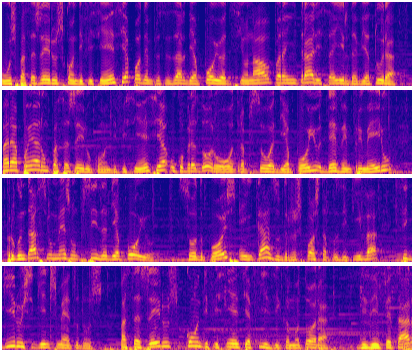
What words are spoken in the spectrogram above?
Os passageiros com deficiência podem precisar de apoio adicional para entrar e sair da viatura. Para apoiar um passageiro com deficiência, o cobrador ou outra pessoa de apoio devem primeiro perguntar se o mesmo precisa de apoio. Só depois, em caso de resposta positiva, seguir os seguintes métodos: passageiros com deficiência física motora Desinfetar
